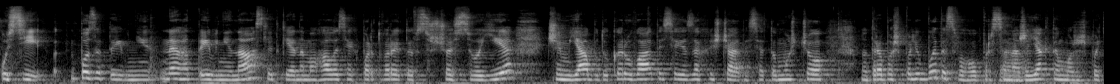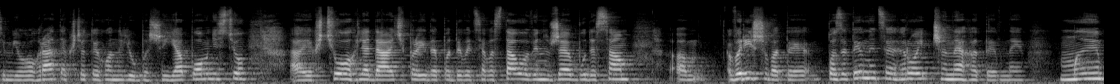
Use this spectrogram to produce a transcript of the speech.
усі позитивні, негативні наслідки, я намагалася їх перетворити в щось своє, чим я буду керуватися і захищатися. Тому що ну треба ж полюбити свого персонажа. Як ти можеш потім його грати, якщо ти його не любиш? І я повністю, е, якщо глядач прийде, подивиться виставу, він вже буде сам ем, вирішувати, позитивний це герой чи негативний. Ми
